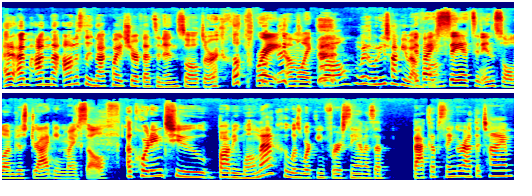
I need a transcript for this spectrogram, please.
I, I'm I'm not, honestly not quite sure if that's an insult or a compliment. Right. I'm like, well, What, what are you talking about? if I say it's an insult, I'm just dragging myself. According to Bobby Womack, who was working for Sam as a backup singer at the time,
